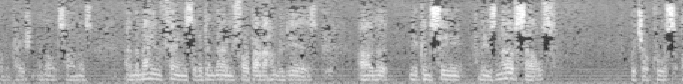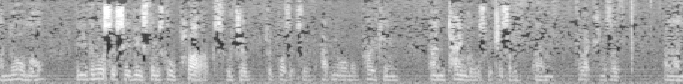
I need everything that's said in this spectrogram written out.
of a patient with Alzheimer's. And the main things that have been known for about 100 years are that you can see these nerve cells, which of course are normal, but you can also see these things called plaques, which are deposits of abnormal protein, and tangles, which are sort of um, collections of um,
